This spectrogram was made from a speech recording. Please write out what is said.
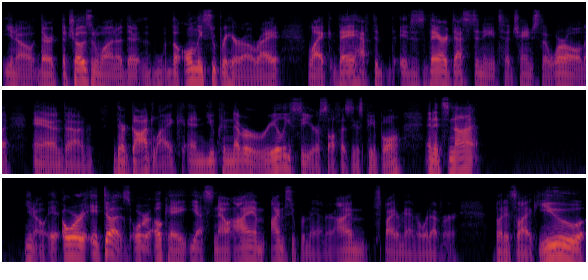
you know they're the chosen one or they're the only superhero right like they have to it is their destiny to change the world and um they're godlike and you can never really see yourself as these people. And it's not you know it, or it does or okay yes now i am i'm superman or i'm spider-man or whatever. But it's like you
